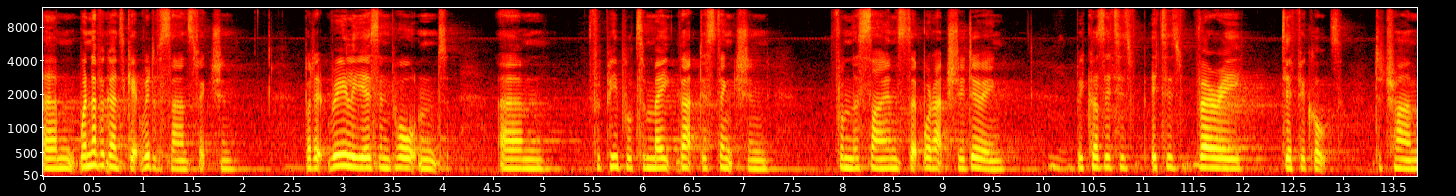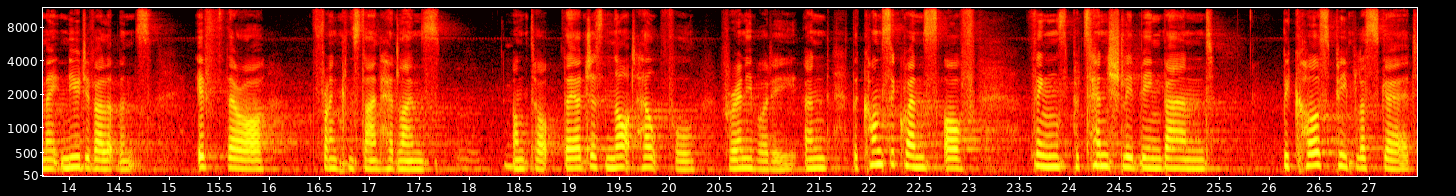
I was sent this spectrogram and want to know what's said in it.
Um, we're never going to get rid of science fiction, but it really is important um, for people to make that distinction from the science that we're actually doing because it is, it is very difficult to try and make new developments if there are Frankenstein headlines mm. on top. They are just not helpful for anybody. And the consequence of things potentially being banned because people are scared,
